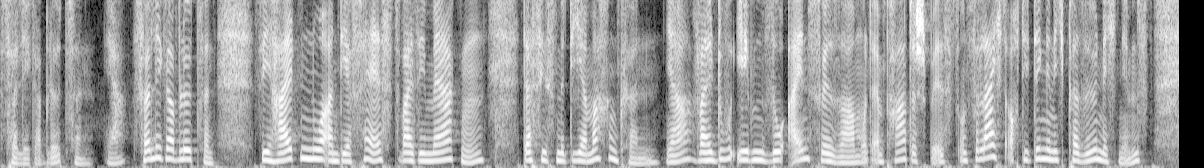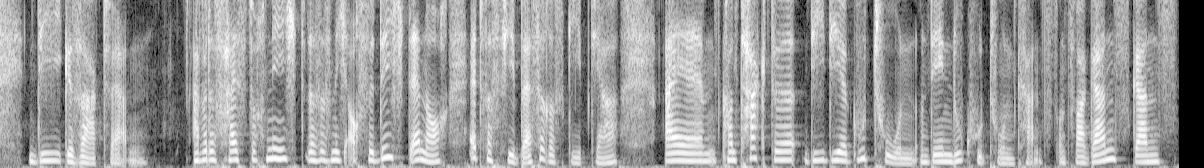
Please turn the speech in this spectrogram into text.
Völliger Blödsinn, ja, völliger Blödsinn. Sie halten nur an dir fest, weil sie merken, dass sie es mit dir machen können, ja, weil du eben so einfühlsam und empathisch bist und vielleicht auch die Dinge nicht persönlich nimmst, die gesagt werden. Aber das heißt doch nicht, dass es nicht auch für dich dennoch etwas viel Besseres gibt, ja. Ähm, Kontakte, die dir gut tun und denen du gut tun kannst. Und zwar ganz, ganz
